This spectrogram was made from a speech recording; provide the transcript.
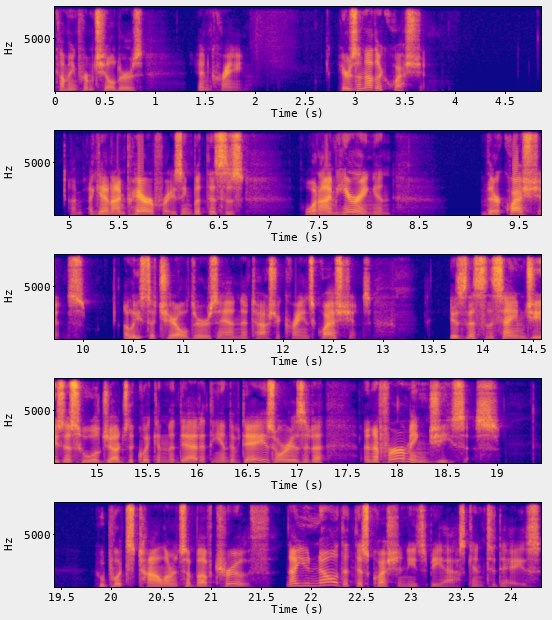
coming from Childers and Crain. Here's another question. Again, I'm paraphrasing, but this is what I'm hearing in their questions. Alisa Childers and Natasha Crain's questions. Is this the same Jesus who will judge the quick and the dead at the end of days, or is it a, an affirming Jesus who puts tolerance above truth? Now, you know that this question needs to be asked in today's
